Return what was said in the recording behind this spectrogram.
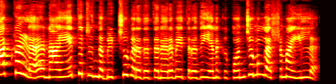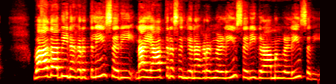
நாட்கள்ல நான் ஏத்துட்டு இருந்த பிட்சு விரதத்தை நிறைவேற்றுறது எனக்கு கொஞ்சமும் கஷ்டமா இல்ல. வாதாபி நகரத்திலயும் சரி நான் யாத்திரை செஞ்ச நகரங்கள்லயும் சரி கிராமங்கள்லயும் சரி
